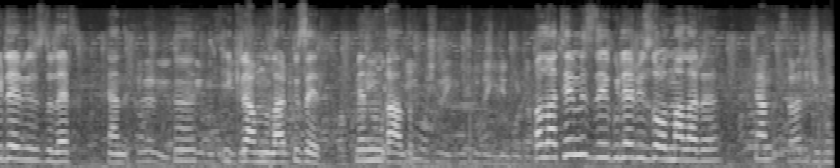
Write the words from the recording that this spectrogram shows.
Güler yüzlüler. Yani hı, ikramlılar güzel. Memnun kaldık. neyin hoşuna, hoşunuza gidiyor burada? Vallahi temizliği, güler yüzlü olmaları. Yani Sadece bu mu?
